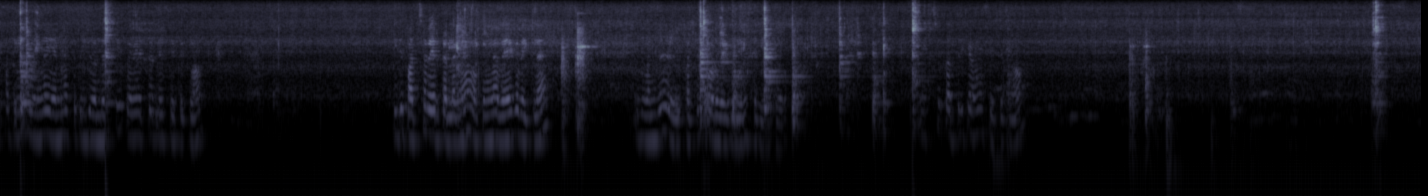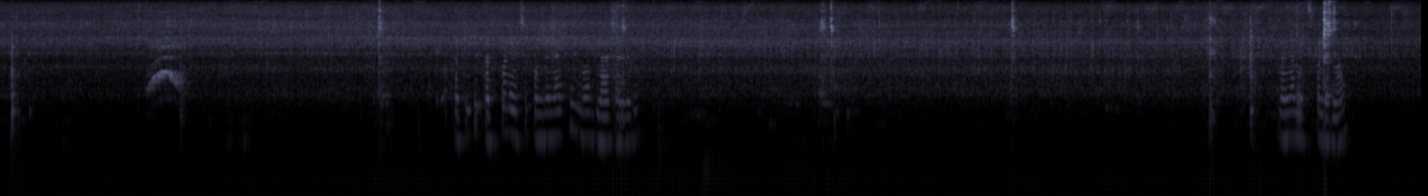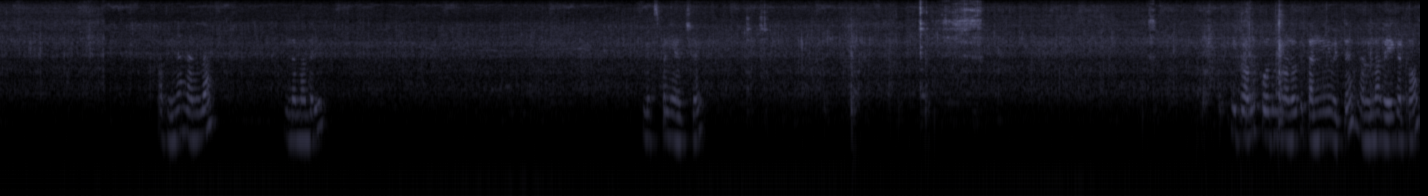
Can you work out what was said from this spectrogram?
பார்த்தீங்கன்னா நல்லா எண்ணெய் பிரிஞ்சு வந்துடுச்சு இப்போ வேர்க்கடலை சேர்த்துக்கலாம். இது பச்சை வேர்க்கடலைங்க ஓகேங்களா? வேக வைக்கல. இது வந்து கத்திரிக்காயோட வேகம் வந்து சரியாக போகும். நெக்ஸ்ட்டு கத்திரிக்காயும் சேர்த்துக்கலாம். கத்திரிக்காய் கட் பண்ணி வச்சு கொஞ்ச நேரத்தில் இந்த மாதிரி பிளாக் ஆகிடுது நல்லா மிக்ஸ் பண்ணிக்கலாம். பார்த்திங்கன்னா நல்லா இந்த மாதிரி மிக்ஸ் பண்ணியாச்சு. இப்போ வந்து போதுமான அளவுக்கு தண்ணியை விட்டு நல்லா வேகட்டும்.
